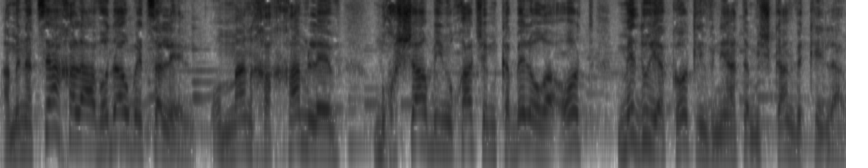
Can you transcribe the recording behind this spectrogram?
המנצח על העבודה הוא בצלאל, אומן חכם לב, מוכשר במיוחד שמקבל הוראות מדויקות לבניית המשכן וכליו.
